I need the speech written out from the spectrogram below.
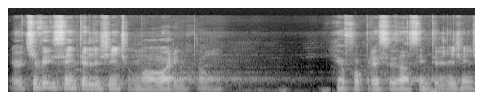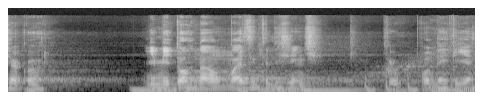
Eu tive que ser inteligente alguma hora, então. Eu vou precisar ser inteligente agora. E me tornar o mais inteligente que eu poderia.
